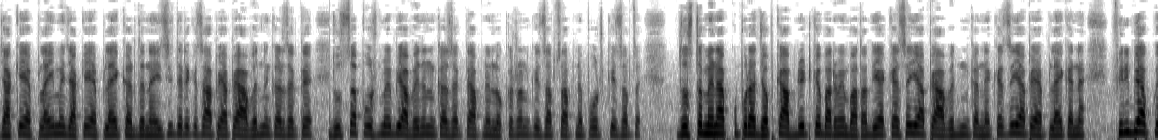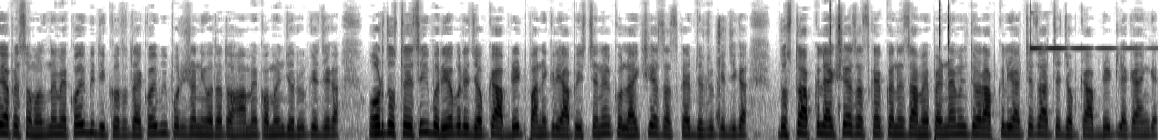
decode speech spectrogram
जाके अप्लाई में जाके अप्लाई कर देना इसी तरीके से आप यहाँ पे आवेदन कर सकते हैं। दूसरा पोस्ट में भी आवेदन कर सकते हैं अपने लोकेशन के हिसाब से, अपने पोस्ट के हिसाब से। दोस्तों, मैंने आपको पूरा जॉब के अपडेट के बारे में बता दिया, कैसे यहाँ पे आवेदन करना है, कैसे यहाँ पे अप्लाई करना है। फिर भी आपको यहाँ पे समझने में कोई भी दिक्कत होता है, कोई भी परेशानी होता है तो हमें कमेंट ज़रूर कीजिएगा। और दोस्तों, ऐसे ही बढ़िया बढ़िया जॉब के अपडेट पाने के लिए आप इस चैनल को लाइक शेयर सब्सक्राइब ज़रूर कीजिएगा। दोस्तों, आपके लाइक शेयर सब्सक्राइब करने से हमें प्रेरणा मिलती है और आपके लिए अच्छे से अच्छे जॉब के अपडेट लेकर आएँगे।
